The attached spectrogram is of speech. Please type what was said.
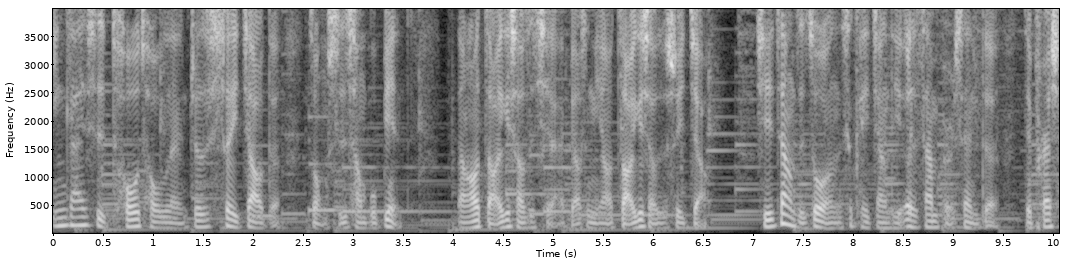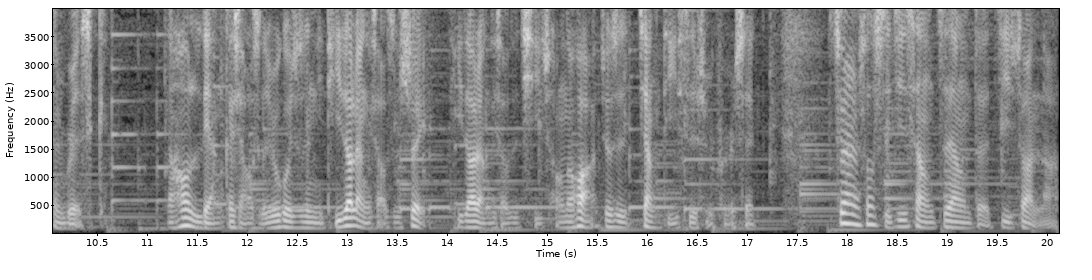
应该是 total length，就是睡觉的总时长不变，然后早一个小时起来，表示你要早一个小时睡觉。其实这样子做是可以降低二十三 percent 的 depression risk。然后两个小时，如果就是你提早两个小时睡，提早两个小时起床的话，就是降低四十 percent。虽然说实际上这样的计算啦，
